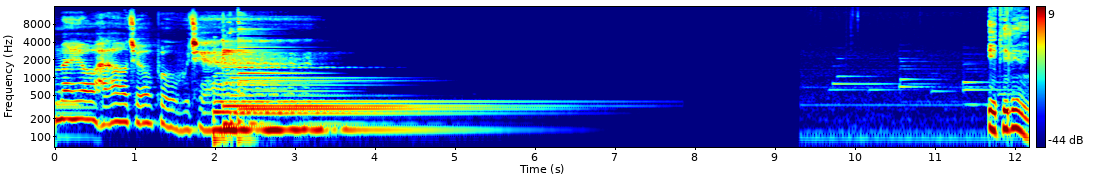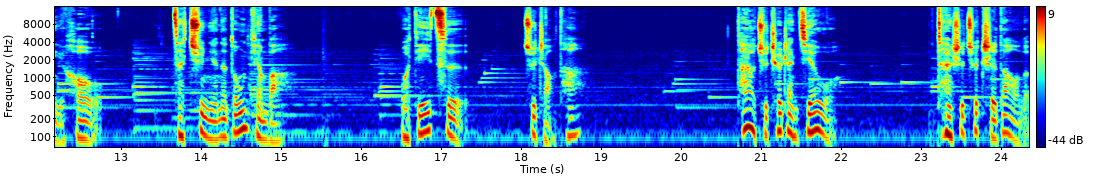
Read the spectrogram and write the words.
没有好久不见。异地恋以后，在去年的冬天吧，我第一次去找他。他要去车站接我，但是却迟到了。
